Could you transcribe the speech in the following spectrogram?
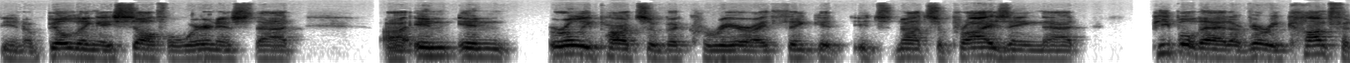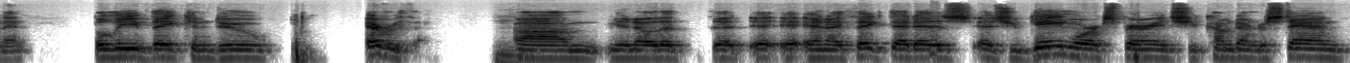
you know building a self-awareness that uh, in in early parts of a career, I think it, it's not surprising that people that are very confident believe they can do everything. Mm-hmm. Um, you know that that, and I think that as as you gain more experience, you come to understand,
